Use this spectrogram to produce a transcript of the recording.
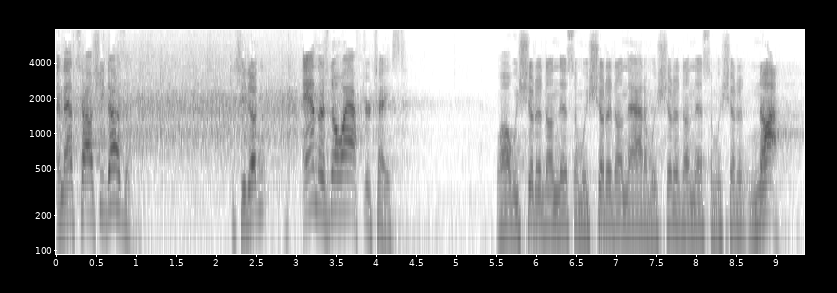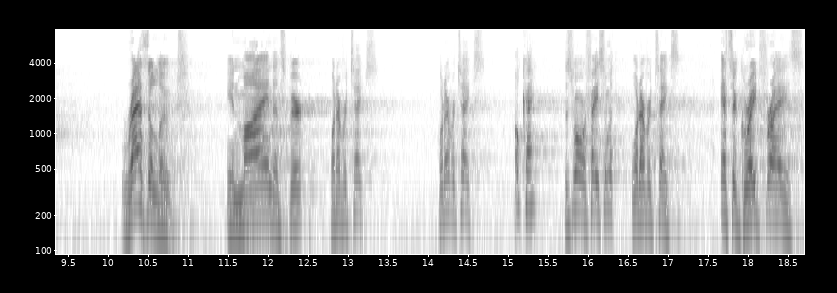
And that's how she does it. She doesn't, and there's no aftertaste. Well, we should have done this and we should have done that and we should have done this and we should have not. Resolute in mind and spirit, whatever it takes. Whatever it takes. Okay, this is what we're facing with. Whatever it takes. It's a great phrase.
